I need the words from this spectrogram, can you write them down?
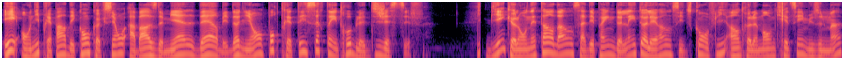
et on y prépare des concoctions à base de miel, d'herbes et d'oignons pour traiter certains troubles digestifs. Bien que l'on ait tendance à dépeindre de l'intolérance et du conflit entre le monde chrétien et musulman,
